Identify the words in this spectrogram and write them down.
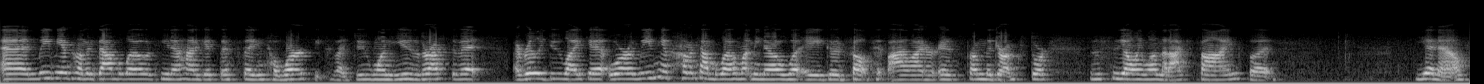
And leave me a comment down below if you know how to get this thing to work because I do want to use the rest of it. I really do like it. Or leave me a comment down below and let me know what a good felt tip eyeliner is from the drugstore. This is the only one that I can find, but, you know,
